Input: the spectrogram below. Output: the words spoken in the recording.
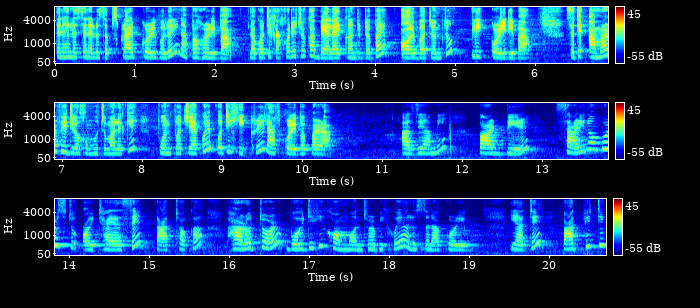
তেনেহ'লে চেনেলটো ছাবস্ক্ৰাইব কৰিবলৈ নাপাহৰিবা। লগতে কাষতে থকা বেল আইকনটো দবাই অল বটনটো ক্লিক কৰি দিবা যাতে আমাৰ ভিডিঅ'সমূহ তোমালোকে পোনপটীয়াকৈ অতি শীঘ্ৰেই লাভ কৰিব পাৰা। আজি আমি পাৰ্ট বিৰ চাৰি নম্বৰ যিটো অধ্যায় আছে তাত থকা ভাৰতৰ বৈদেশিক সম্বন্ধৰ বিষয়ে আলোচনা কৰিম। ইয়াতে পাঠভিত্তিক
